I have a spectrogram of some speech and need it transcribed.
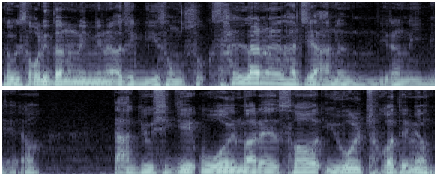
여기서 어리다는 의미는 아직 미성숙, 산란을 하지 않은 이라는 의미예요. 딱 요 시기 5월 말에서 6월 초가 되면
